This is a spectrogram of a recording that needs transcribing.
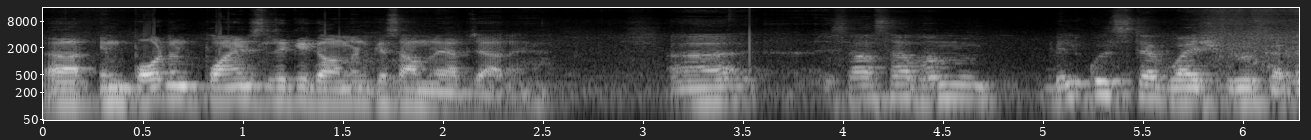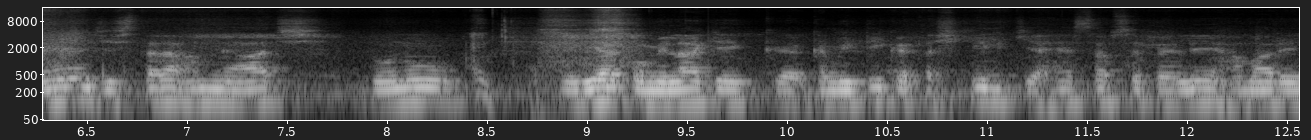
इम्पोर्टेंट पॉइंट्स लेके गवर्नमेंट के सामने आप जा रहे हैं। इसाफ साहब, हम बिल्कुल स्टेप वाइज शुरू कर रहे हैं। जिस तरह हमने आज दोनों एरिया को मिला के एक कमेटी का तश्कील किया है, सबसे पहले हमारे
